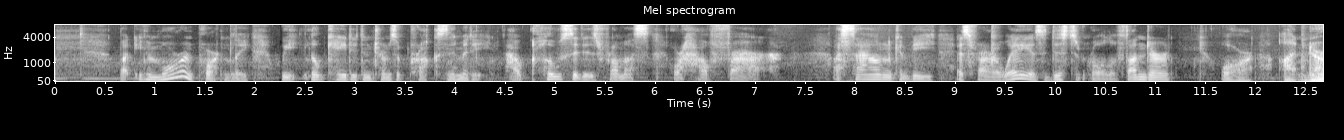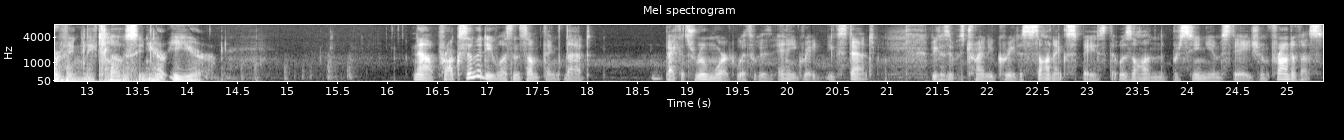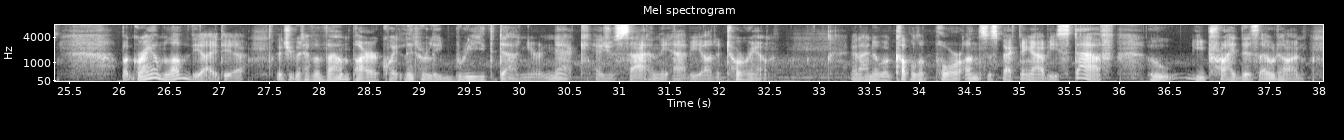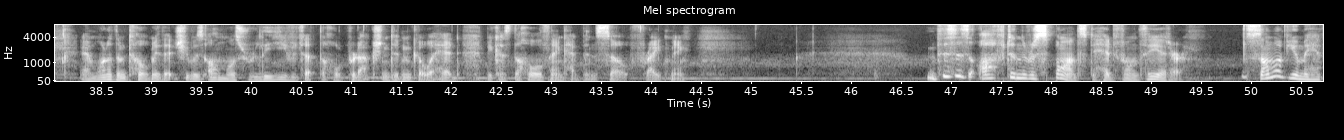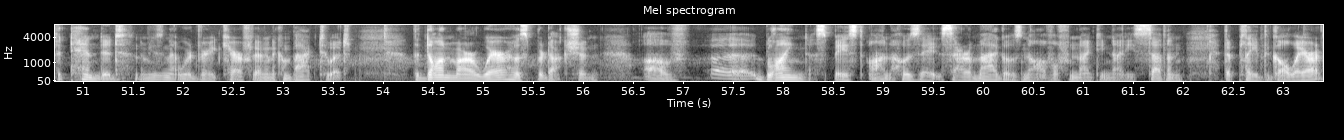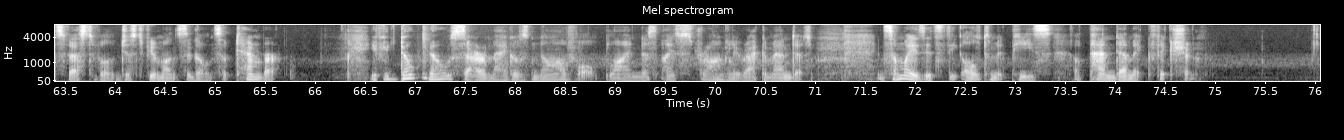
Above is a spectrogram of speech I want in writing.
But even more importantly, we locate it in terms of proximity, how close it is from us or how far. A sound can be as far away as a distant roll of thunder or unnervingly close in your ear. Now, proximity wasn't something that Beckett's room worked with with any great extent because it was trying to create a sonic space that was on the proscenium stage in front of us. But Graham loved the idea that you could have a vampire quite literally breathe down your neck as you sat in the Abbey auditorium. And I know a couple of poor, unsuspecting Abbey staff who he tried this out on. And one of them told me that she was almost relieved that the whole production didn't go ahead because the whole thing had been so frightening. This is often the response to headphone theatre. Some of you may have attended, I'm using that word very carefully, I'm going to come back to it, the Donmar Warehouse production of uh, Blindness, based on Jose Saramago's novel from 1997 that played the Galway Arts Festival just a few months ago in September. If you don't know Saramago's novel, Blindness, I strongly recommend it. In some ways, it's the ultimate piece of pandemic fiction.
